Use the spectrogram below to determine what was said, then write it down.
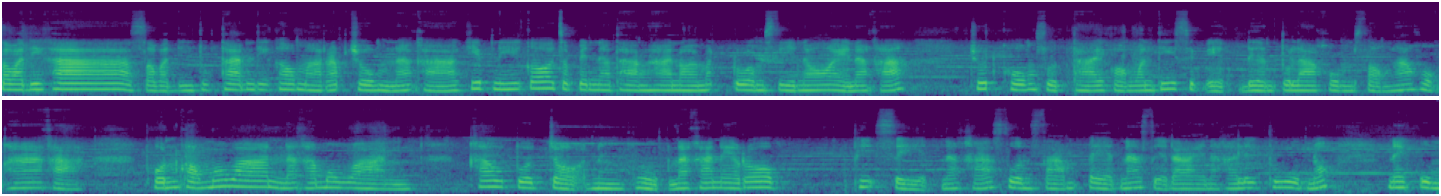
สวัสดีค่ะ สวัสดีทุกท่านที่เข้ามารับชมนะคะ คลิปนี้ก็จะเป็นแนวทางฮานอยมัดรวมสีน้อยนะคะ ชุดโค้งสุดท้ายของวันที่ 11 เดือนตุลาคม 2565 ค่ะ ผลของเมื่อวานนะคะ เมื่อวานเข้าตัวเจาะ 16 นะคะ ในรอบ พิเศษนะคะ ส่วน 38 น่าเสียดายนะคะ เลขทูบเนาะในกลุ่ม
